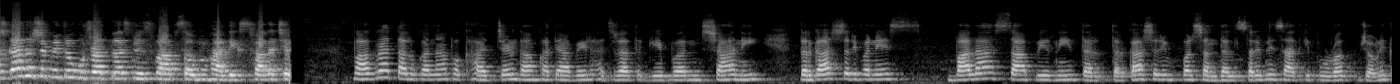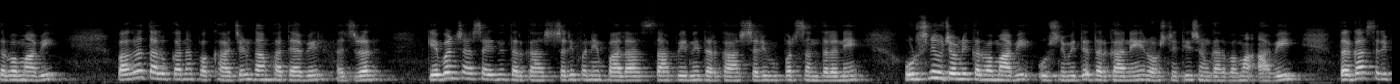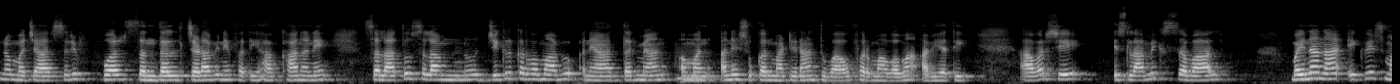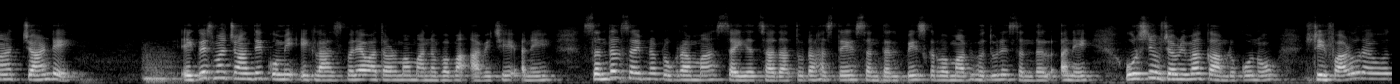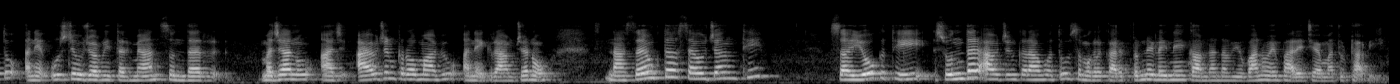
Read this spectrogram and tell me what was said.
નમસ્કાર, દર્શક મિત્રો, ગુજરાત પ્લસ ન્યૂઝમાં આપ સૌનું હાર્દિક સ્વાગત છે. વાગરા તાલુકાના પખાજણ ગામ ખાતે આવેલ હજરત ગેબન શાહની દરગાહ શરીફ અને બાલા સાપીરની પીરની દરગાહ શરીફ પર સંદલ શરીફની સાદગીપૂર્વક ઉજવણી કરવામાં આવી. વાગરા તાલુકાના પખાજણ ગામ ખાતે આવેલ હજરત ગેબન શાહ સહિતની દરગાહ શરીફ અને બાલા શાહપીરની દરગાહ શરીફ ઉપર સંદલ અને ઉર્સની ઉજવણી કરવામાં આવી. ઉર્સ નિમિત્તે દરગાહને રોશનીથી શણગારવામાં આવી. દરગાહ શરીફના મજાર શરીફ પર સંદલ ચડાવીને ફતિહા ખાન અને સલાતો સલામનો જિક્ર કરવામાં આવ્યો અને આ દરમિયાન અમન અને સુકન માટેના દુવાઓ ફરમાવવામાં આવી હતી. આ વર્ષે ઇસ્લામિક સવાલ મહિનાના એકવીસમાં ચાંડે એકવીસમાં ચાંદે કોમી એકલાસ ભર્યા વાતાવરણમાં માનવવામાં આવે છે અને સંદલ સાહેબના પ્રોગ્રામમાં સૈયદ સાદાતુના હસ્તે સંદલ પેશ કરવામાં આવ્યું હતું અને સંદલ અને ઉર્સની ઉજવણીમાં ગામ લોકોનો શ્રીફાળો રહ્યો હતો અને ઉર્સની ઉજવણી દરમિયાન સુંદર મજાનું આજ આયોજન કરવામાં આવ્યું અને ગ્રામજનોના સંયુક્ત સંયોજનથી સહયોગથી સુંદર આયોજન કરાવ્યું હતું. સમગ્ર કાર્યક્રમને લઈને ગામના નવયુવાનોએ ભારે જહેમત ઉઠાવી.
